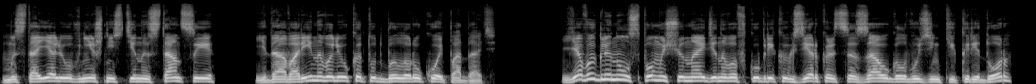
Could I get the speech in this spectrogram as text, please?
мы стояли у внешней стены станции, и до аварийного люка тут было рукой подать. Я выглянул с помощью найденного в кубриках зеркальца за угол в узенький коридор,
